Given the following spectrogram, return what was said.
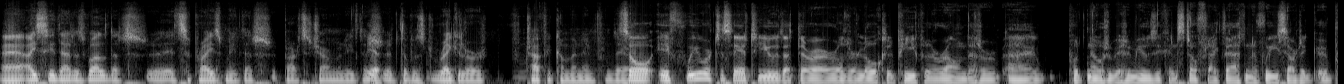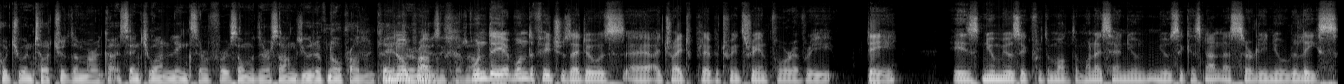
Uh, I see that as well. That uh, it surprised me that parts of Germany that yeah. there was regular traffic coming in from there. So, if we were to say to you that there are other local people around that are uh, putting out a bit of music and stuff like that, and if we sort of put you in touch with them or got, sent you on links or for some of their songs, you'd have no problem playing no their problem. music at all. One day, one of the features I do is uh, I try to play between three and four every day is new music for the month. And when I say new music, it's not necessarily new release.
